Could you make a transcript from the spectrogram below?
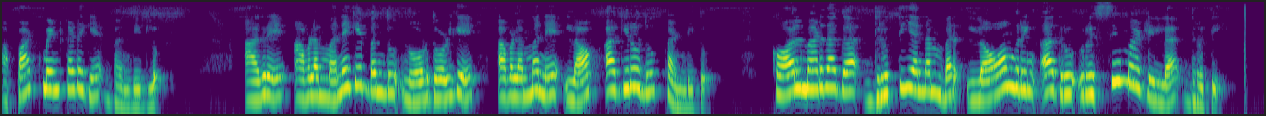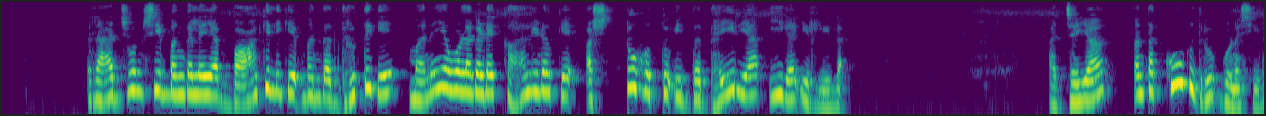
ಅಪಾರ್ಟ್ಮೆಂಟ್ ಕಡೆಗೆ ಬಂದಿದ್ಲು. ಆದರೆ ಅವಳ ಮನೆಗೆ ಬಂದು ನೋಡಿದೋಳ್ಗೆ ಅವಳ ಮನೆ ಲಾಕ್ ಆಗಿರೋದು ಕಂಡಿತು. ಕಾಲ್ ಮಾಡಿದಾಗ ಧೃತಿಯ ನಂಬರ್ ಲಾಂಗ್ ರಿಂಗ್ ಆದರೂ ರಿಸೀವ್ ಮಾಡಲಿಲ್ಲ ಧೃತಿ. ರಾಜವಂಶಿ ಬಂಗಲೆಯ ಬಾಗಿಲಿಗೆ ಬಂದ ಧೃತಿಗೆ ಮನೆಯ ಒಳಗಡೆ ಕಾಲಿಡೋಕೆ ಅಷ್ಟು ಹೊತ್ತು ಇದ್ದ ಧೈರ್ಯ ಈಗ ಇರಲಿಲ್ಲ. ಅಜ್ಜಯ್ಯ ಅಂತ ಕೂಗಿದ್ರು ಗುಣಶೀಲ.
